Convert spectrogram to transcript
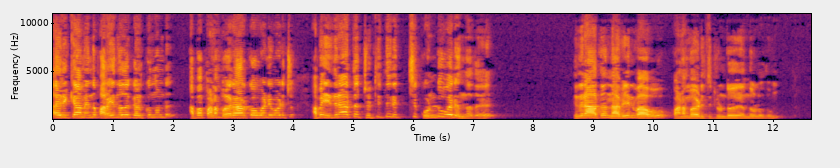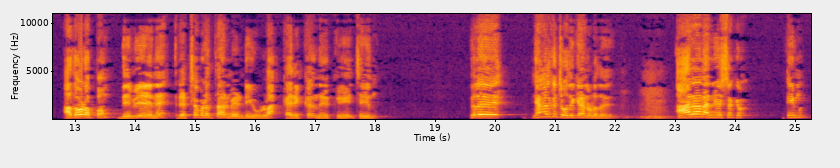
ആയിരിക്കാം എന്ന് പറയുന്നത് കേൾക്കുന്നുണ്ട്. അപ്പൊ പണം വേറെ ആർക്കോ വേണ്ടി മേടിച്ചു. അപ്പൊ ഇതിനകത്ത് ചുറ്റിത്തിരിച്ച് കൊണ്ടുവരുന്നത് ഇതിനകത്ത് നവീൻ ബാബു പണം മേടിച്ചിട്ടുണ്ട് എന്നുള്ളതും അതോടൊപ്പം ദിവ്യനെ രക്ഷപ്പെടുത്താൻ വേണ്ടിയുള്ള കരുക്കൾ നീക്കുകയും ചെയ്യുന്നു. ഇതിൽ ഞങ്ങൾക്ക് ചോദിക്കാനുള്ളത് ആരാണ് അന്വേഷണ ടീം?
